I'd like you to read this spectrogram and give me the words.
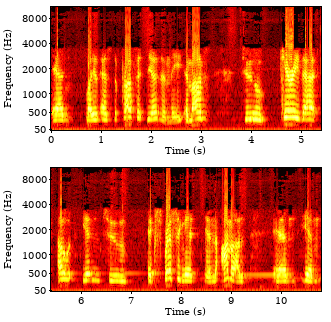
and as the Prophet did and the Imams to carry that out into expressing it in amal and in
